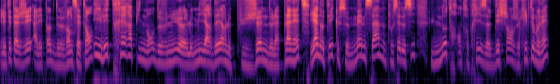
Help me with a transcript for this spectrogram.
Il était âgé à l'époque de 27 ans et il est très rapidement devenu euh, le milliardaire le plus jeune de la planète. Et à noter que ce même Sam possède aussi une autre entreprise d'échange de crypto-monnaies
